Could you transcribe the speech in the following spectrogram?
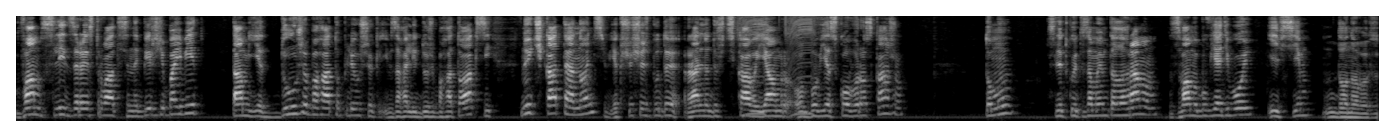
вам слід зареєструватися на біржі Bybit. Там є дуже багато плюшок і взагалі дуже багато акцій. Ну і чекати анонсів. Якщо щось буде реально дуже цікаве, я вам обов'язково розкажу. Тому слідкуйте за моїм телеграмом. З вами був я Дібой, і всім до нових зустрічей.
